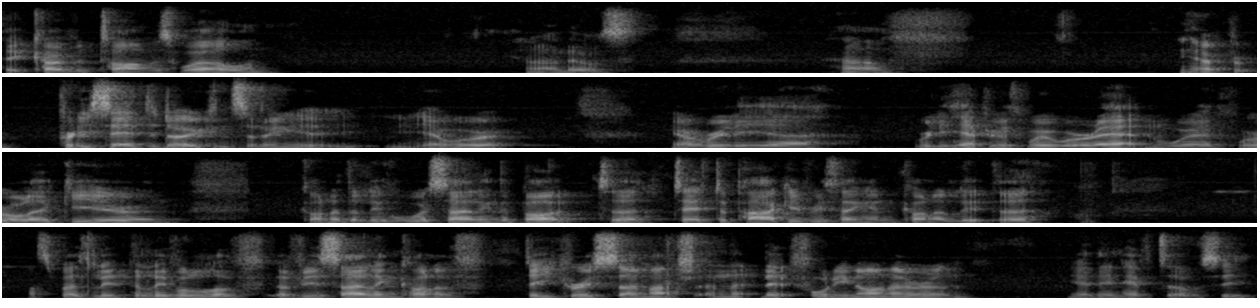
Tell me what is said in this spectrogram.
that COVID time as well, and you know that was um, you know pr- pretty sad to do considering you, you know we're you know really uh, really happy with where we're at and where where all our gear and kind of the level we're sailing the boat to, to have to park everything and kind of let the I suppose let the level of, of your sailing kind of decrease so much in that, that 49er and yeah, then have to obviously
